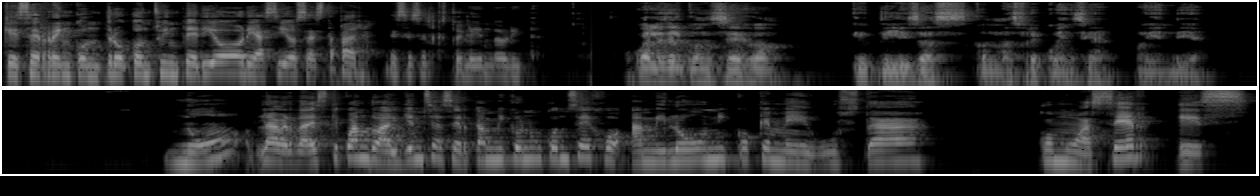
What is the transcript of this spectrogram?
que se reencontró con su interior y así. O sea, está padre. Ese es el que estoy leyendo ahorita. ¿Cuál es el consejo que utilizas con más frecuencia hoy en día? No, la verdad es que cuando alguien se acerca a mí con un consejo, a mí lo único que me gusta como hacer es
